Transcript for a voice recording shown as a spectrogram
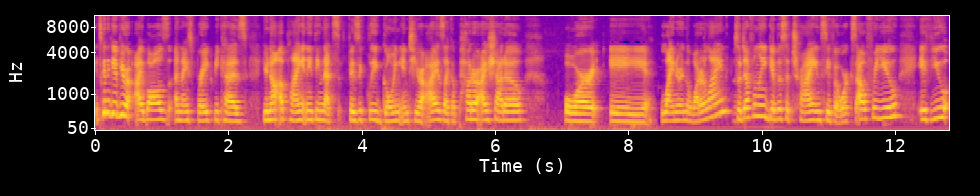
It's gonna give your eyeballs a nice break because you're not applying anything that's physically going into your eyes like a powder eyeshadow or a liner in the waterline. So definitely give this a try and see if it works out for you. If you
